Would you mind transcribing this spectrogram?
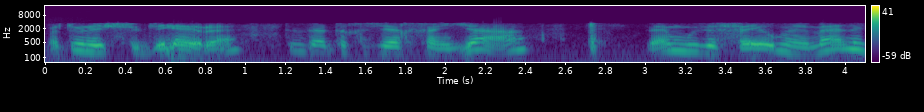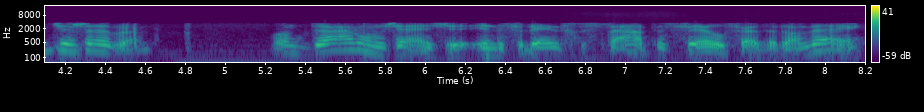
Maar toen ik studeerde, toen werd er gezegd van ja, wij moeten veel meer managers hebben. Want daarom zijn ze in de Verenigde Staten veel verder dan wij.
